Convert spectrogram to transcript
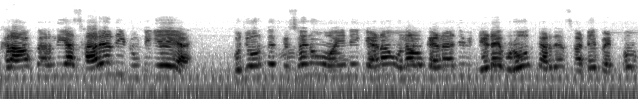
ਖਰਾਬ ਕਰਨ ਦੀ ਆ, ਸਾਰਿਆਂ ਦੀ ਡਿਊਟੀ ਇਹ ਹੈ ਬਜ਼ੁਰਗ ਕਿਸੇ ਨੂੰ ਉਹ ਨਹੀਂ ਕਹਿਣਾ, ਉਹਨਾਂ ਨੂੰ ਕਹਿਣਾ ਜੀ ਜਿਹੜੇ ਵਿਰੋਧ ਕਰਦੇ ਆ, ਸਾਡੇ ਬੈਠੋ।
